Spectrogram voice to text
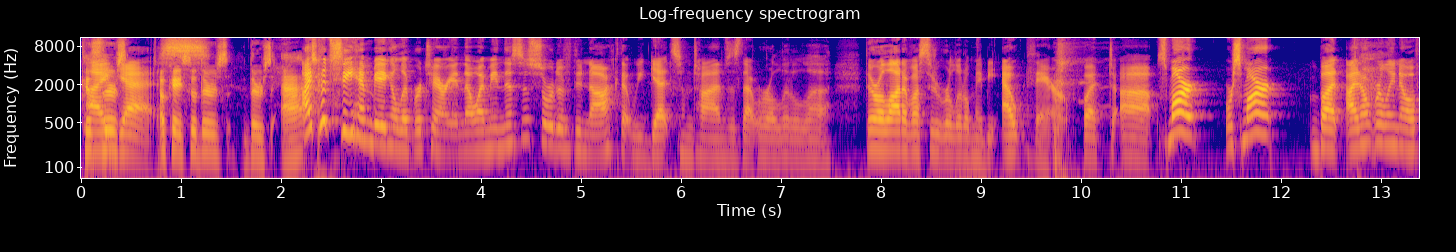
Because I there's guess. okay, so there's there's at I could see him being a libertarian, though. I mean, this is sort of the knock that we get sometimes is that we're a little. Uh, there are a lot of us who are a little maybe out there, but uh, smart. We're smart, but I don't really know if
